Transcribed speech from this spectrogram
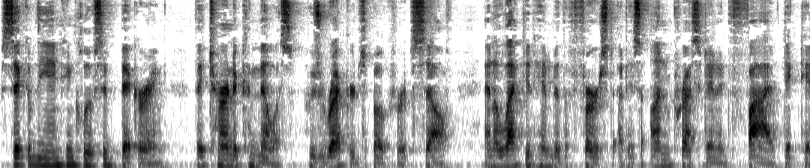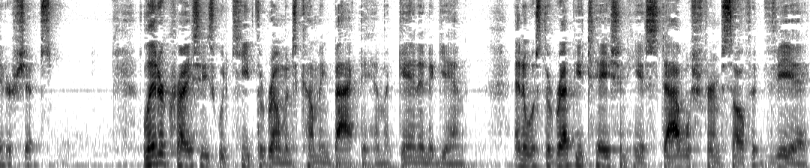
sick of the inconclusive bickering, they turned to Camillus, whose record spoke for itself, and elected him to the first of his unprecedented five dictatorships. Later crises would keep the Romans coming back to him again and again, and it was the reputation he established for himself at Veii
